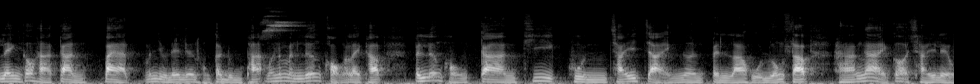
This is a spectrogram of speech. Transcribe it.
เล็งเข้าหากัน 8 มันอยู่ในเรือนของกระดุมพระเพราะนั้นมันเรื่องของอะไรครับ เป็นเรื่องของการที่คุณใช้จ่ายเงินเป็นราหูล้วงทรัพย์ หาง่ายก็ใช้เร็ว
